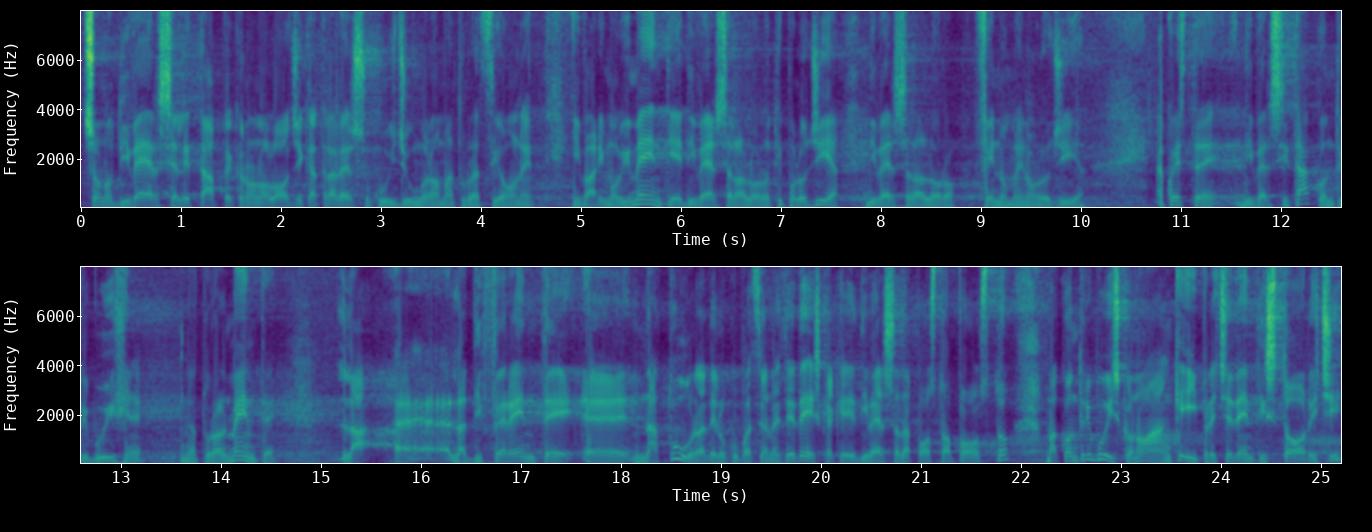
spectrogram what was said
sono diverse le tappe cronologiche attraverso cui giungono a maturazione i vari movimenti, è diversa la loro tipologia, diversa la loro fenomenologia. A queste diversità contribuisce naturalmente la la, eh, la differente eh, natura dell'occupazione tedesca che è diversa da posto a posto, ma contribuiscono anche i precedenti storici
